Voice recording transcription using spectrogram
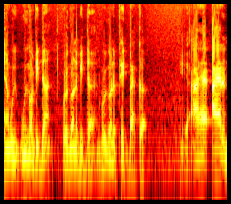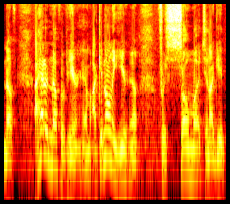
and we, we're gonna be done. We're gonna be done. We're gonna pick back up. Yeah, I had I had enough. I had enough of hearing him. I can only hear him for so much, and I get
